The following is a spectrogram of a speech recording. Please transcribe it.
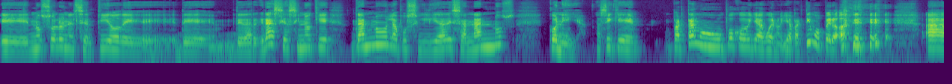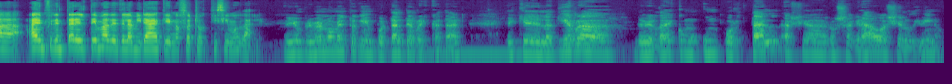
eh, no solo en el sentido de, dar gracias, sino que darnos la posibilidad de sanarnos con ella. Así que partamos un poco ya, bueno, ya partimos, pero a, a, enfrentar el tema desde la mirada que nosotros quisimos darle. Hay un primer momento que es importante rescatar, es que la tierra de verdad es como un portal hacia lo sagrado, hacia lo divino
